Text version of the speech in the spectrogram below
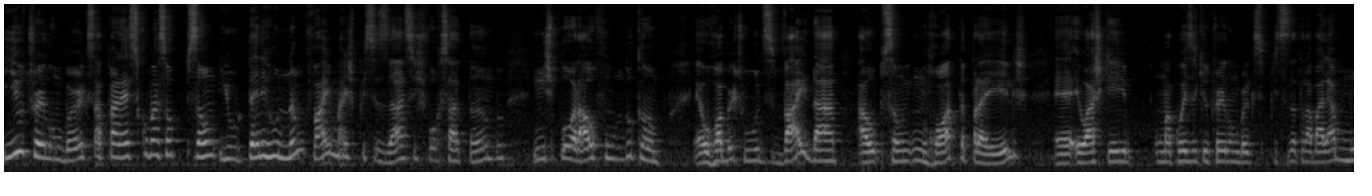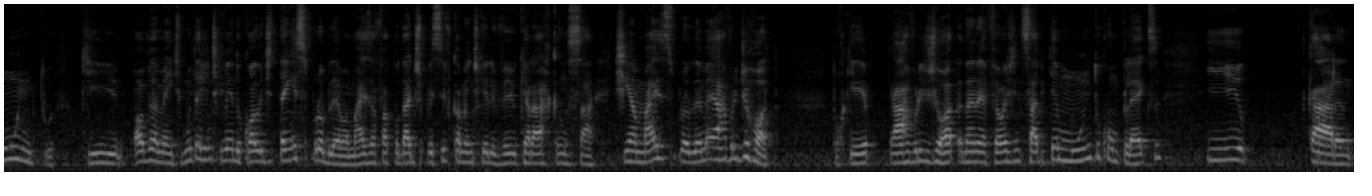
e o Traylon Burks aparece como essa opção, e o Tannehill não vai mais precisar se esforçar tanto em explorar o fundo do campo. É, o Robert Woods vai dar a opção em rota para eles. É, eu acho que uma coisa que o Traylon Burks precisa trabalhar muito que, obviamente, muita gente que vem do college tem esse problema, mas a faculdade especificamente que ele veio, que era Arkansas, tinha mais esse problema, é a árvore de rota. Porque a árvore de rota da NFL a gente sabe que é muito complexa e, cara,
